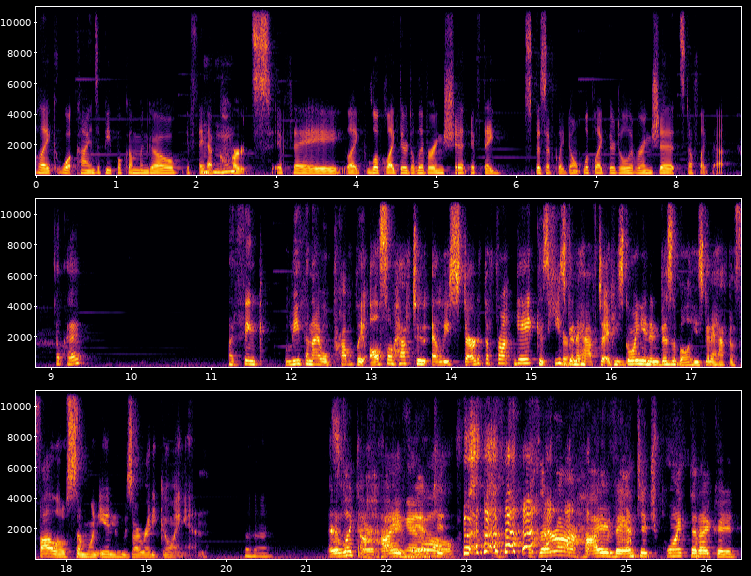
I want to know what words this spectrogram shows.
like what kinds of people come and go. If they have Mhm. carts, if they like look like they're delivering shit, if they specifically don't look like they're delivering shit, stuff like that. Okay. I think Leith and I will probably also have to at least start at the front gate because he's Sure. going to have to, if he's going in invisible, he's going to have to follow someone in who's already going in. There like a high vantage. all. Is there a high vantage point that I could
